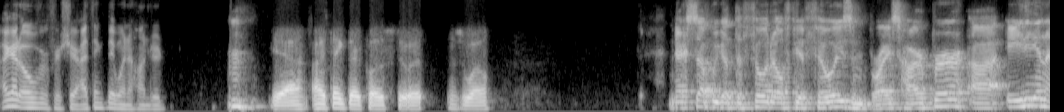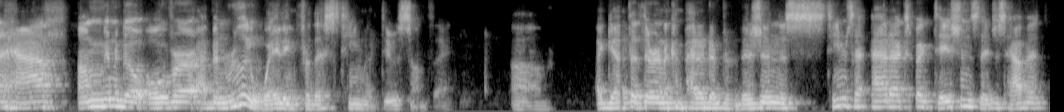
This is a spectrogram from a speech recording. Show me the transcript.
I got over for sure. I think they win 100. Yeah, I think they're close to it as well. Next up, we got the Philadelphia Phillies and Bryce Harper. Uh, 80 and a half. I'm going to go over. I've been really waiting for this team to do something. Um, I get that they're in a competitive division. This team's had expectations. They just haven't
